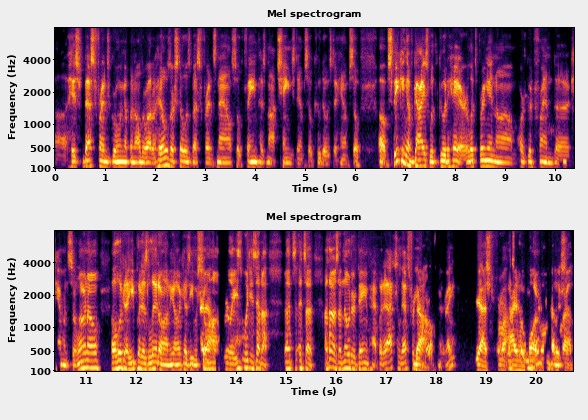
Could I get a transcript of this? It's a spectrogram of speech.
uh, his best friends growing up in El Dorado Hills are still his best friends now. So fame has not changed him. So kudos to him. So uh, speaking of guys with good hair, let's bring in um, our good friend uh, Cameron Salerno. Oh, look at that! He put his lid on, you know, because he was showing off. Really, what is that? A that's it's a. I thought it was a Notre Dame hat, but it actually that's for no. your girlfriend, right? Yes, from Idaho volleyball.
